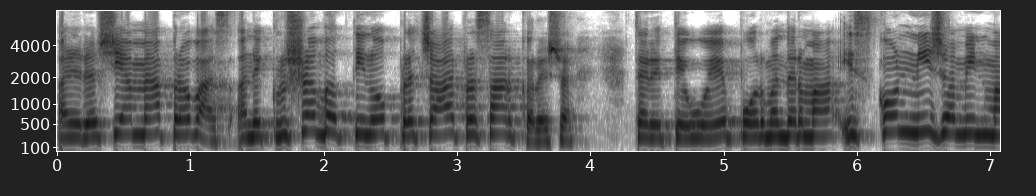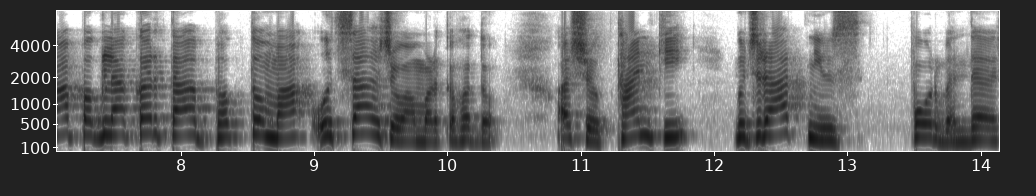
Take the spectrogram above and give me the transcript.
અને રશિયામાં પ્રવાસ અને કૃષ્ણ ભક્તિનો પ્રચાર પ્રસાર કરે છે. ત્યારે તેઓએ પોરબંદરમાં ઇસ્કોનની જમીનમાં પગલાં કરતા ભક્તોમાં ઉત્સાહ જોવા મળતો હતો. અશોક થાનકી, ગુજરાત ન્યૂઝ, પોરબંદર.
